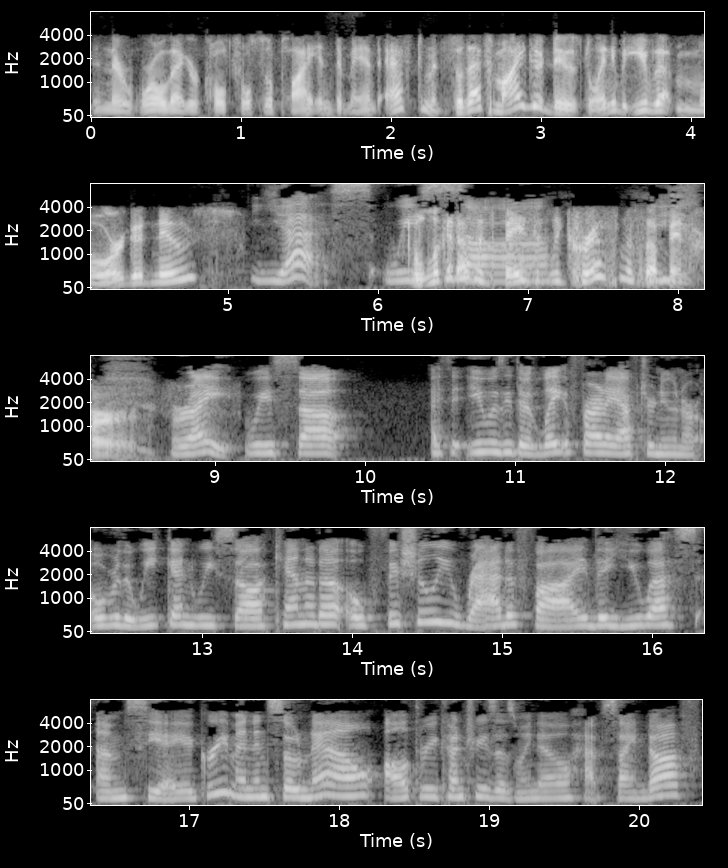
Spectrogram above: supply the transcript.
in their world agricultural supply and demand estimates. So that's my good news, Delaney. But you've got more good news. Yes, we look at saw, us! It's basically Christmas up in her. right. We saw. I think it was either late Friday afternoon or over the weekend. We saw Canada officially ratify the USMCA agreement, and so now all three countries, as we know, have signed off.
